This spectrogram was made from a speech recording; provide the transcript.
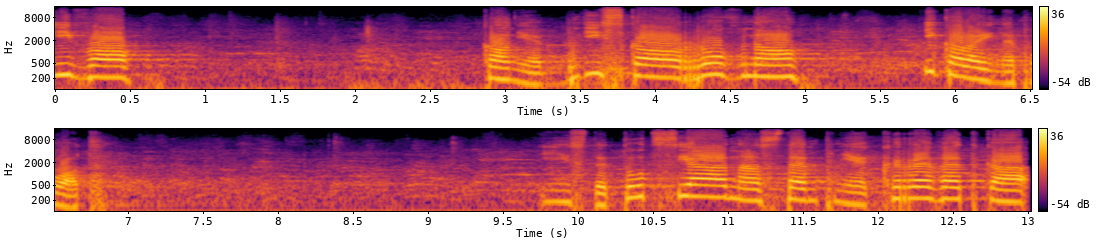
Iwo. Konie blisko, równo i kolejny płot. Instytucja, następnie krewetka,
